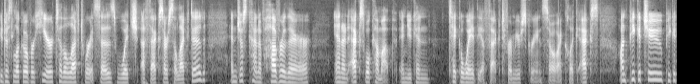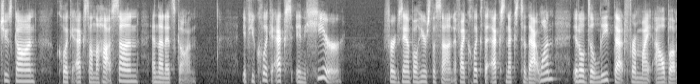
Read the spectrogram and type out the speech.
you just look over here to the left where it says which effects are selected and just kind of hover there and an X will come up and you can take away the effect from your screen. So I click X on Pikachu, Pikachu's gone, click X on the hot sun, and then it's gone. If you click X in here, for example, here's the sun. If I click the X next to that one, it'll delete that from my album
